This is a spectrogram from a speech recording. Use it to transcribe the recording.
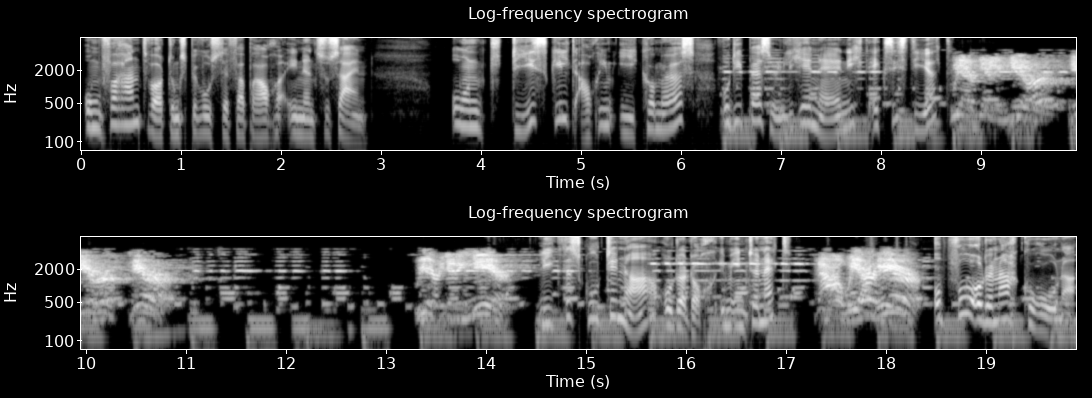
um verantwortungsbewusste VerbraucherInnen zu sein. Und dies gilt auch im E-Commerce, wo die persönliche Nähe nicht existiert. Liegt das Gute nah oder doch im Internet? Ob vor oder nach Corona,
